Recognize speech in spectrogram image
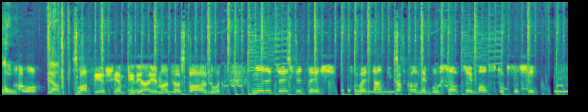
Halo! Halo. Jā. Latviešiem ir jāiemācās pārdot. Nu, redzēs, redzēs. Vai tā tik atkal nebūs saucēja balsts tūkstoši?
